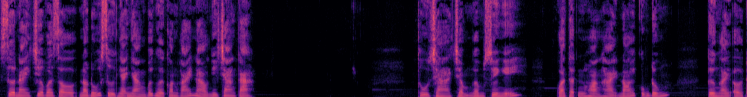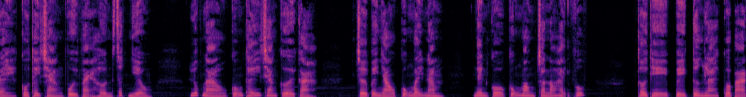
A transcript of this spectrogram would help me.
Xưa nay chưa bao giờ nó đối xử nhẹ nhàng với người con gái nào như Trang cả. Thu Trà trầm ngâm suy nghĩ. Quả thật Hoàng Hải nói cũng đúng. Từ ngày ở đây, cô thấy Trang vui vẻ hơn rất nhiều. Lúc nào cũng thấy Trang cười cả. Chơi với nhau cũng mấy năm, nên cô cũng mong cho nó hạnh phúc. Thôi thì vì tương lai của bạn,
